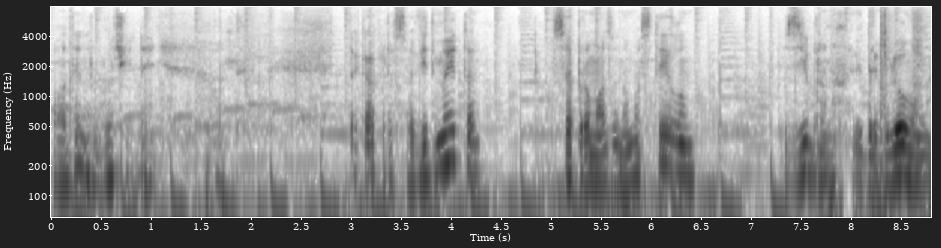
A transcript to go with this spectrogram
один робочий день. От. Така краса відмита, все промазано мастилом, зібрано, відрегульовано.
